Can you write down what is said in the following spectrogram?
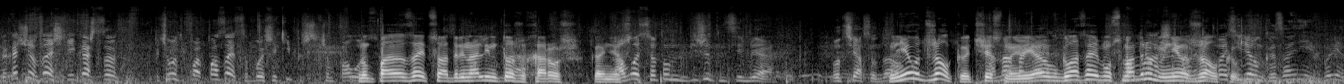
Так а что, знаешь, мне кажется, почему-то по, по зайцу больше кипишь, чем по Ну, лосю. по зайцу адреналин тоже хорош, А конечно. лось вот он бежит на тебя. Вот сейчас вот, да. Мне вот жалко, честно. Она Я такая в глаза ему смотрю, Мамаша, мне жалко. Два теленка за ней, блин.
